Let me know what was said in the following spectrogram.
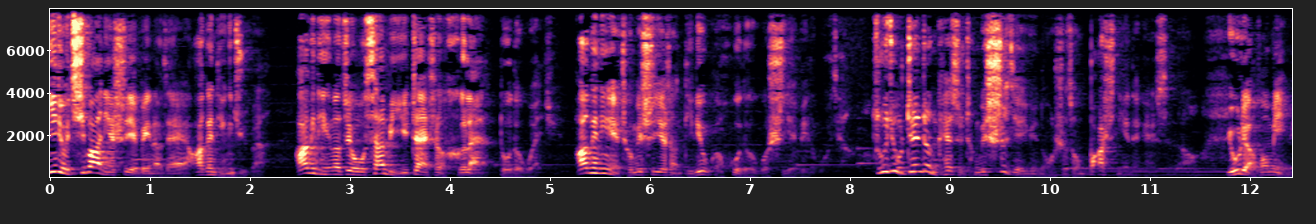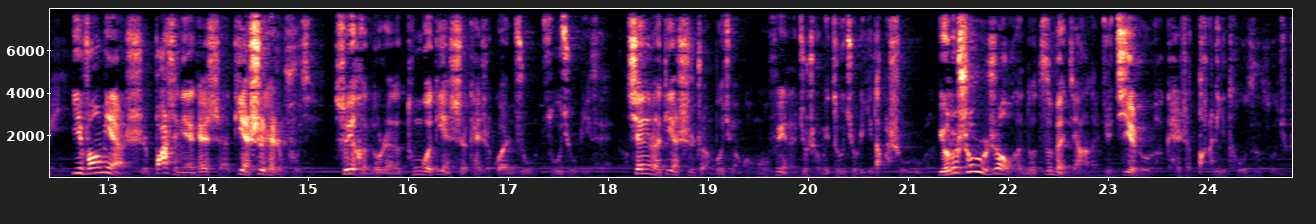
一九七八年世界杯呢在阿根廷举办，阿根廷呢最后三比一战胜荷兰，夺得冠军。阿根廷也成为世界上第六个获得过世界杯的国家。足球真正开始成为世界运动是从八十年代开始的啊，有两方面原因。一方面是八十年代开始，电视开始普及，所以很多人通过电视开始关注足球比赛，相应的电视转播权、广告费呢就成为足球的一大收入了。有了收入之后，很多资本家呢就介入了，开始大力投资足球，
